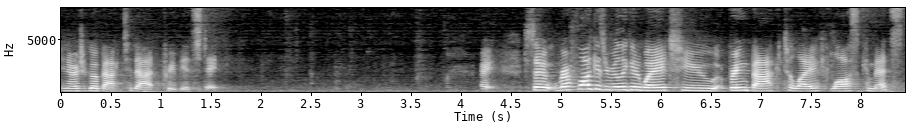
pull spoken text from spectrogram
in order to go back to that previous state. All right, so reflog is a really good way to bring back to life lost commits.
